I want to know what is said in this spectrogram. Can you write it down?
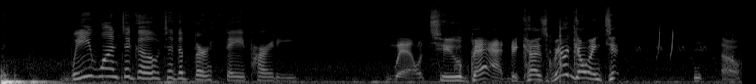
fight. we want to go to the birthday party. Well, too bad, because we're going to. Oh.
